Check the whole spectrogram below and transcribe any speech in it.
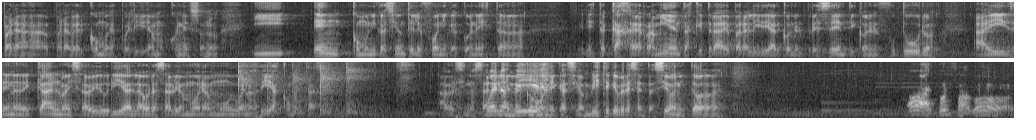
para, ver cómo después lidiamos con eso. ¿no? Y en comunicación telefónica con esta, esta caja de herramientas que trae para lidiar con el presente y con el futuro, ahí llena de calma y sabiduría. Laura Salvia Mora, muy buenos días, ¿cómo estás? A ver si nos sale bien la comunicación. ¿Viste qué presentación y todo? Eh? Ay, por favor,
